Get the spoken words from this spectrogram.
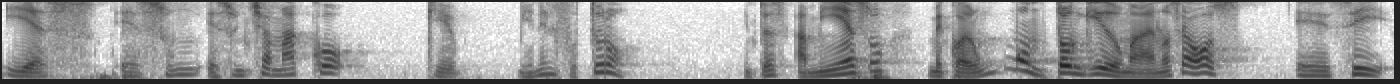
y es, es, un, es un chamaco que viene el futuro. Entonces, a mí eso me cuadró un montón, Guido, Mae, no sé vos. Eh, sí,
